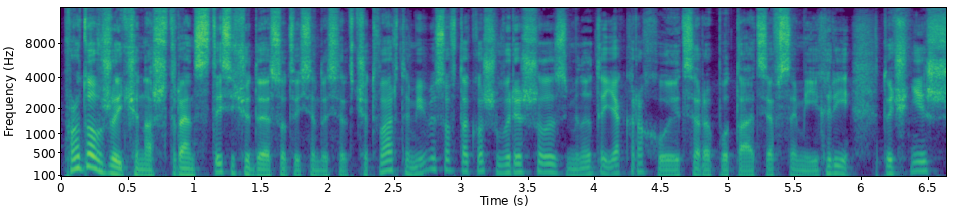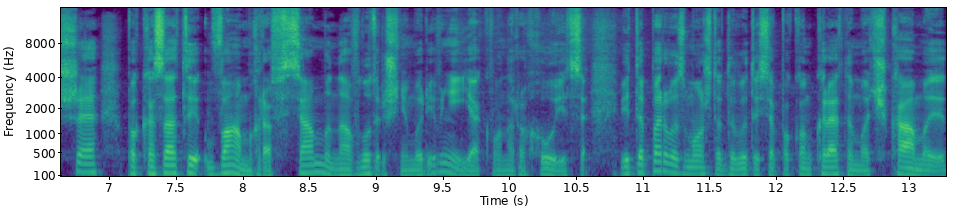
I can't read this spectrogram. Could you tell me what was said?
Продовжуючи наш тренд з 1984, Ubisoft також вирішили змінити, як рахується репутація в самій грі, точніше, показати вам, гравцям, на внутрішньому рівні, як вона рахується. Відтепер ви зможете дивитися по конкретним очкам е,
